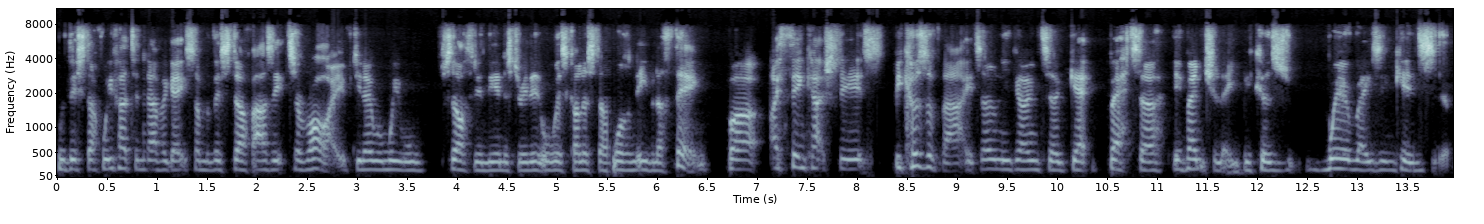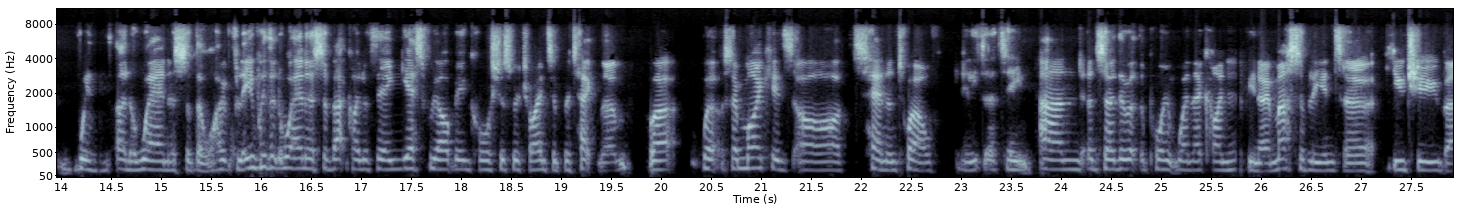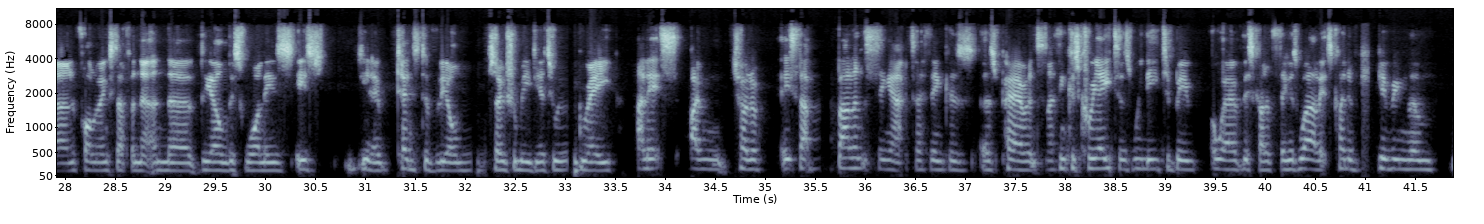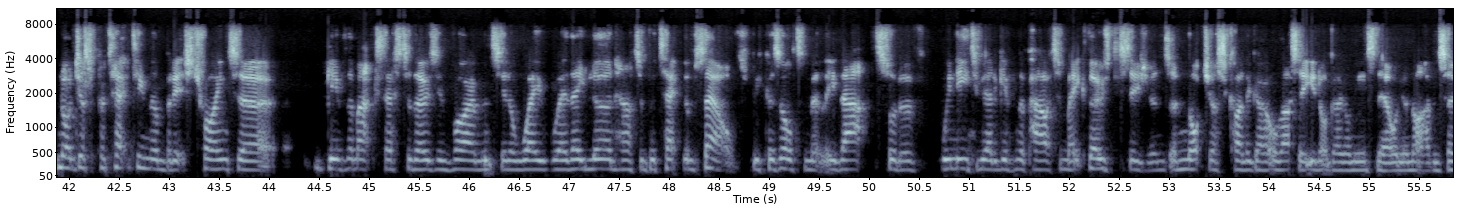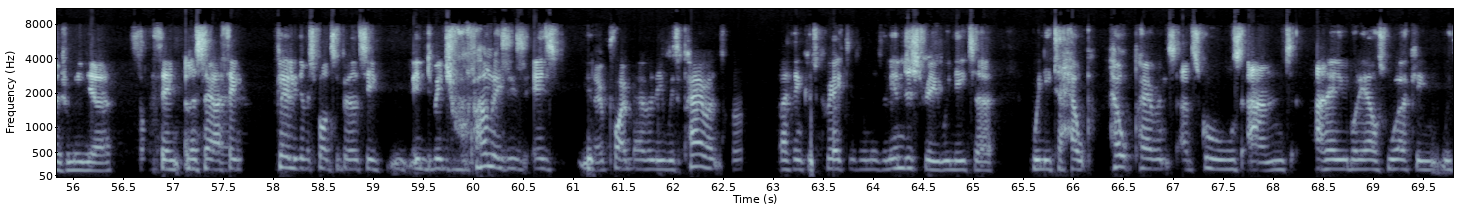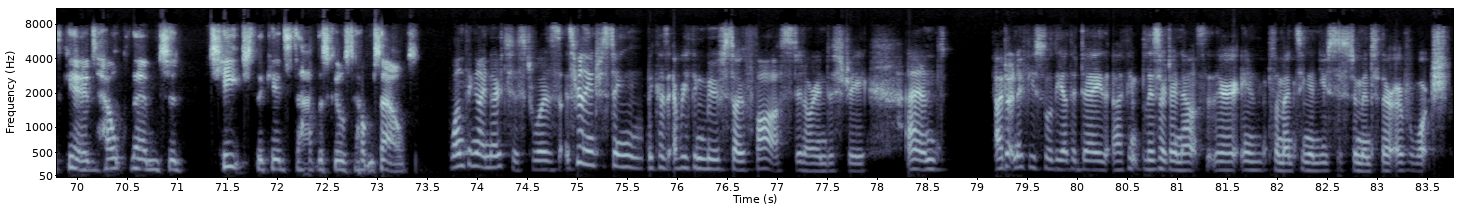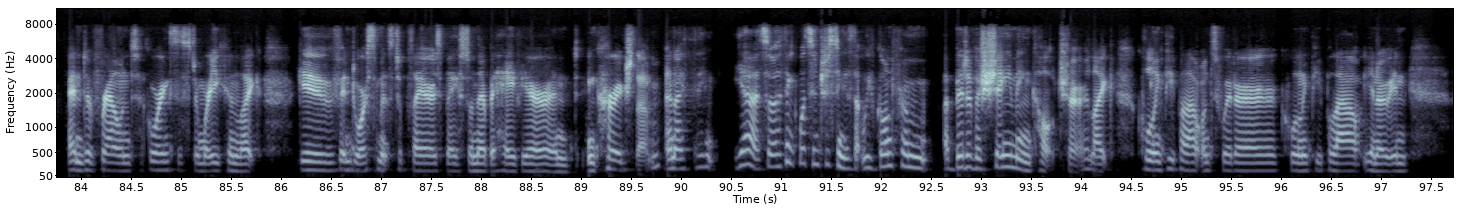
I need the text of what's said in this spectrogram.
with this stuff. We've had to navigate some of this stuff as it's arrived. You know, when we all started in the industry, all this kind of stuff wasn't even a thing. But I think actually it's because of that, it's only going to get better eventually because we're raising kids with an awareness of them, or hopefully with an awareness of that kind of thing. Yes, we are being cautious. We're trying to protect them. But well, so my kids are 10 and 12 nearly 13 and and so they're at the point where they're kind of you know massively into youtube and following stuff. And, the- and the the oldest one is is you know tentatively on social media to a degree. And it's i'm trying to it's that balancing act i think as as parents. And i think as creators we need to be aware of this kind of thing as well. It's kind of giving them not just protecting them but it's trying to give them access to those environments in a way where they learn how to protect themselves because ultimately that sort of we need to be able to give them the power to make those decisions and not just kind of go oh that's it you're not going on the internet or you're not having social media. So i think and i say i think clearly the responsibility individual families is is you know primarily with parents but i think as creators and as an industry we need to we need to help help parents and schools and and anybody else working with kids help them to teach the kids to have the skills to help themselves One thing I noticed was it's really interesting because everything moves so fast in our industry. And I don't know if you saw the other day, I think Blizzard announced that they're implementing a new system into their Overwatch end of round scoring system where you can like give endorsements to players based on their behavior and encourage them. And I think, yeah, so I think what's interesting is that we've gone from a bit of a shaming culture, like calling people out on Twitter, calling people out, you know, in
